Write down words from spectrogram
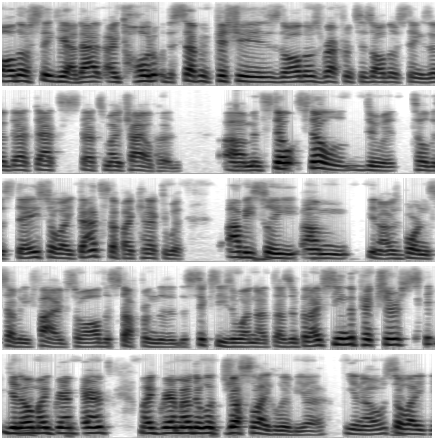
all those things. Yeah, that I total the seven fishes, all those references, all those things. That that that's that's my childhood, um, and still still do it till this day. So like that stuff I connected with. Obviously, um, you know, I was born in '75, so all the stuff from the the '60s and whatnot doesn't. But I've seen the pictures. You know, my grandparents, my grandmother looked just like Livia. You know, so like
